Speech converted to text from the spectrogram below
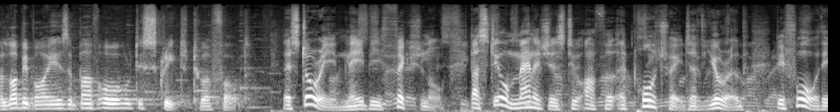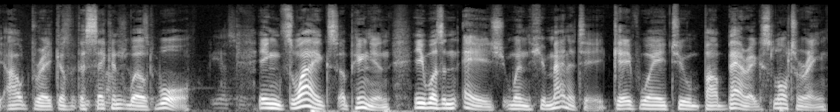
A lobby boy is above all discreet to a fault. The story may be fictional, but still manages to offer a portrait of Europe before the outbreak of the Second World War. In Zweig's opinion, it was an age when humanity gave way to barbaric slaughtering.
